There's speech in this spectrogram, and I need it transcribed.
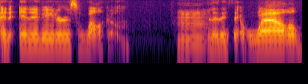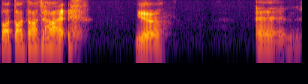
and innovators welcome. Hmm. And then they say, well, dot, dot, dot, dot. Yeah. And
